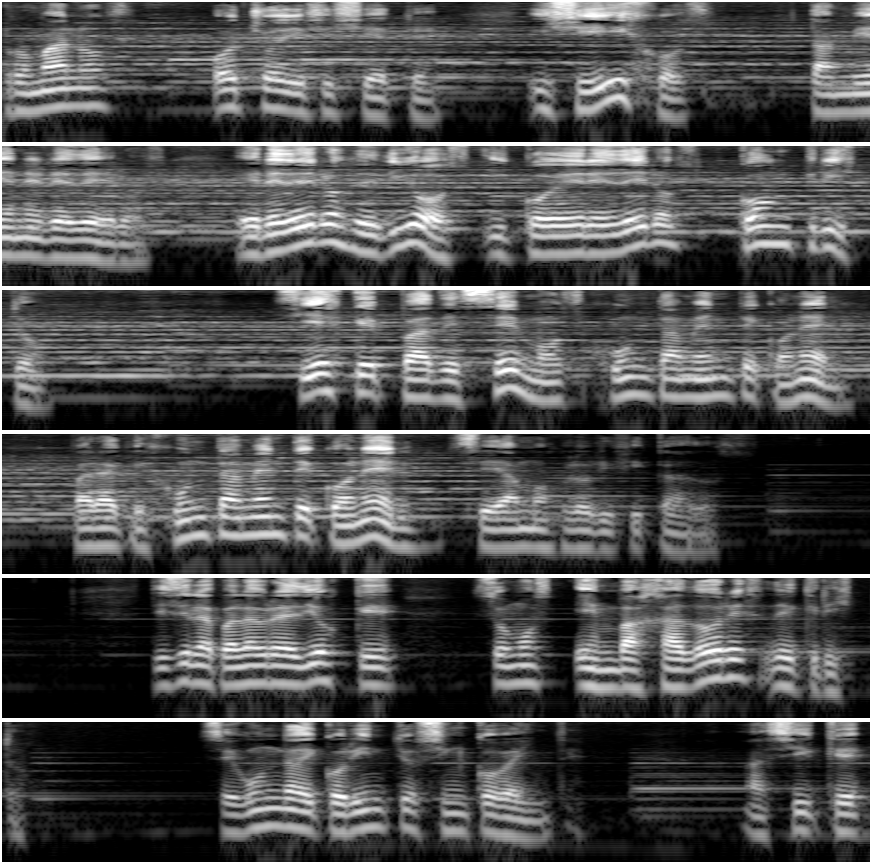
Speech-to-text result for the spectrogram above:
Romanos 8:17, y si hijos, también herederos, herederos de Dios y coherederos con Cristo, si es que padecemos juntamente con Él, para que juntamente con Él seamos glorificados. Dice la palabra de Dios que somos embajadores de Cristo. Segunda de Corintios 5:20. Así que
